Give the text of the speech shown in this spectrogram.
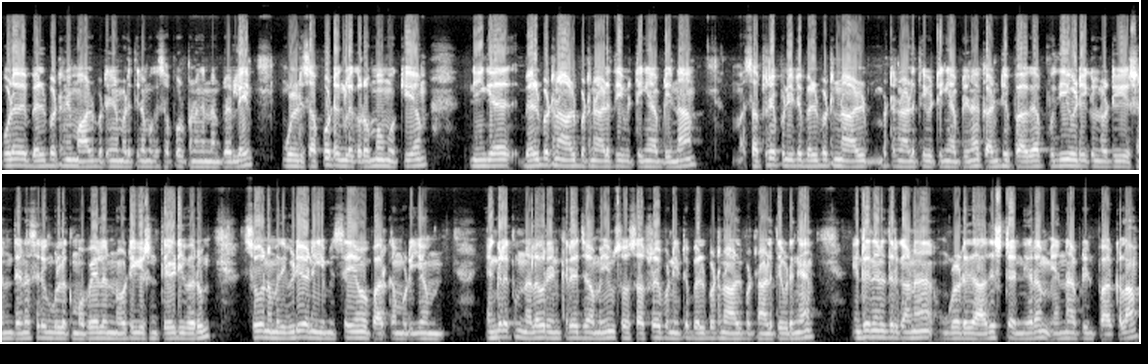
கூடவே பெல் பட்டனையும் ஆல் பட்டனையும் அழுத்தி நமக்கு சப்போர்ட் பண்ணுங்க நண்பர்களே. உங்களுடைய சப்போர்ட் எங்களுக்கு ரொம்ப முக்கியம். நீங்கள் பெல் பட்டன் ஆல் பட்டன் அழுத்தி விட்டீங்க அப்படின்னா சப்ஸ்கிரைப் பண்ணிவிட்டு பெல் பட்டன் ஆல் பட்டன் அழுத்தி விட்டீங்க அப்படின்னா கண்டிப்பாக புதிய வீடியோக்கள் நோட்டிஃபிகேஷன் தினசரி உங்களுக்கு மொபைலில் நோட்டிஃபிகேஷன் தேடி வரும். ஸோ நமது வீடியோ நீங்கள் மிஸ் செய்யாமல் பார்க்க முடியும். எங்களுக்கும் நல்ல ஒரு என்கரேஜ் அமையும். ஸோ சப்ஸ்கிரைப் பண்ணிவிட்டு பெல் பட்டன் ஆல் பட்டன் அழுத்தி விடுங்க இன்றைய தினத்திற்கான உங்களுடைய அதிர்ஷ்ட நிறம் என்ன அப்படின்னு பார்க்கலாம்.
